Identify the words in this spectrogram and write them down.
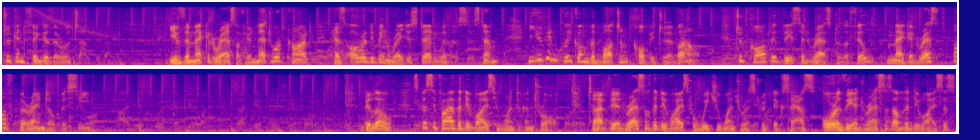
to configure the router. If the MAC address of your network card has already been registered with the system, you can click on the button Copy to Above to copy this address to the field MAC address of parental PC. Below, specify the device you want to control. Type the address of the device for which you want to restrict access or the addresses of the devices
